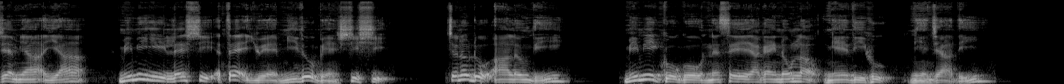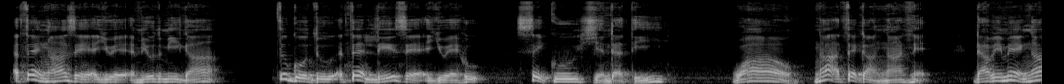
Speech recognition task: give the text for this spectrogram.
ချက်များအရ မိမိ၏လက်ရှိအသက်အရွယ်မည်သို့ပင်ရှိရှိ ကျွန်ုပ်တို့အားလုံးသည်မိမိကိုယ်ကို20ရာခိုင်နှုန်းလောက်ငယ်သည်ဟုမြင်ကြသည်အသက်50အရွယ်အမျိုးသမီးကသူ့ကိုယ်သူအသက်40အရွယ်ဟု စိတ်ကူးရင်တတ်သည်ဝေါငါအသက်က9နှစ်ဒါပေမဲ့ငါ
